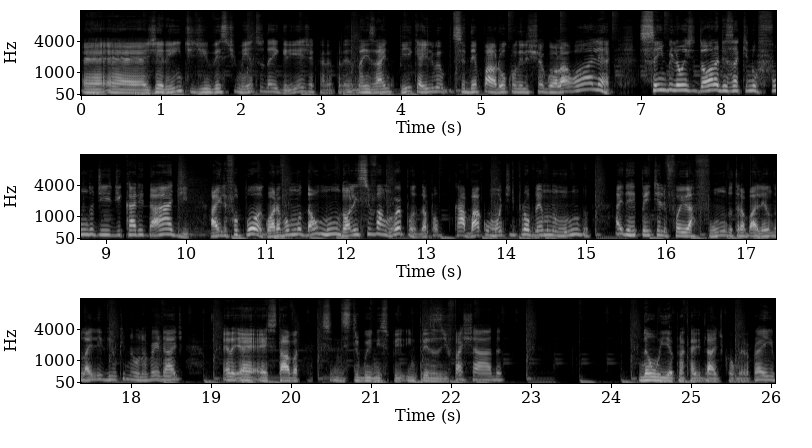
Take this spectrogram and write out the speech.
é, é, gerente de investimentos da igreja, cara, na Design Peak. Aí ele se deparou quando ele chegou lá: olha, 100 bilhões de dólares aqui no fundo de, de caridade. Aí ele falou: pô, agora eu vou mudar o mundo, olha esse valor, pô, dá para acabar com um monte de problema no mundo. Aí de repente ele foi a fundo trabalhando lá e ele viu que não, na verdade, era, é, é estava distribuindo empresas de fachada, não ia para caridade como era para ir.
